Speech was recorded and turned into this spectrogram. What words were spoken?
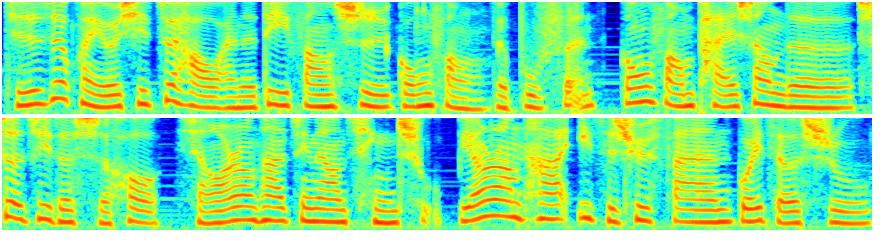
其实这款游戏最好玩的地方是攻防的部分。攻防牌上的设计的时候，想要让它尽量清楚，不要让它一直去翻规则书，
